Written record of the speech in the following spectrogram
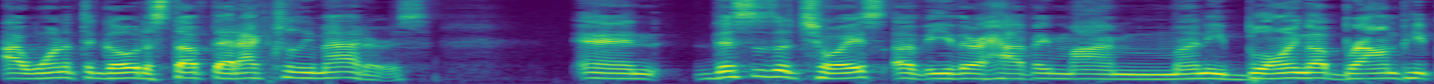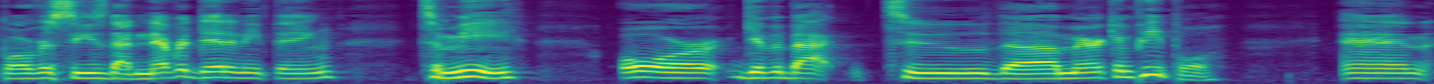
I want it to go to stuff that actually matters. And this is a choice of either having my money blowing up brown people overseas that never did anything to me or give it back to the American people. And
